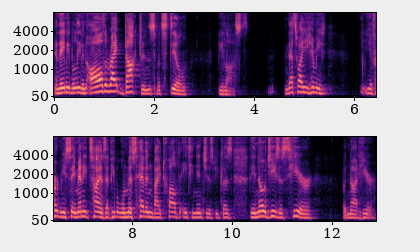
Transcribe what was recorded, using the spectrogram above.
And they may believe in all the right doctrines, but still be lost. And that's why you hear me You've heard me say many times that people will miss heaven by 12 to 18 inches because they know Jesus here, but not here.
